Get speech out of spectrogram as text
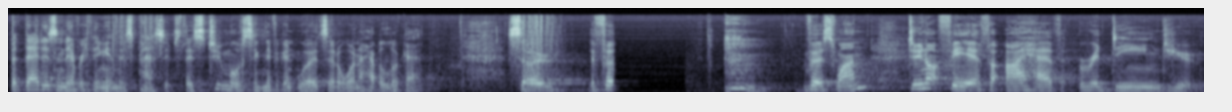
But that isn't everything in this passage. There's two more significant words that I want to have a look at. So, the first verse 1 Do not fear, for I have redeemed you.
